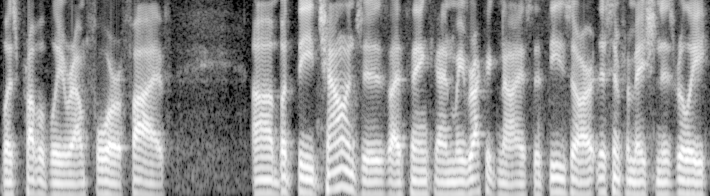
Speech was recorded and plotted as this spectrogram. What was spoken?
was probably around four or five. Uh, but the challenge is, I think, and we recognize that these are, this information is really,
